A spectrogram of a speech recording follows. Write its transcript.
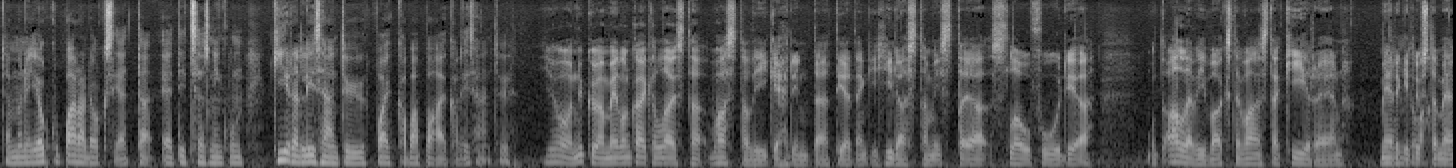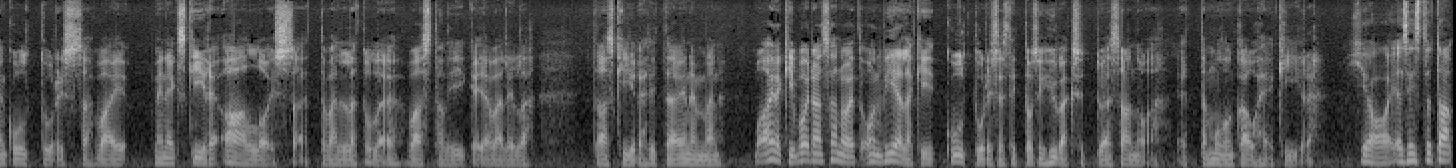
tämmöinen joku paradoksi, että, että itse asiassa niin kuin kiire lisääntyy, vaikka vapaa-aika lisääntyy. Joo, nykyään meillä on kaikenlaista vastaliikehdintää, tietenkin hidastamista ja slow foodia, mutta alleviivaako ne vaan sitä kiireen merkitystä meidän kulttuurissa vai meneekö kiire aalloissa, että välillä tulee vastaliike ja välillä taas kiirehditään enemmän? Ainakin voidaan sanoa, että on vieläkin kulttuurisesti tosi hyväksyttyä sanoa, että mulla on kauhea kiire. Joo, ja siis tota,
